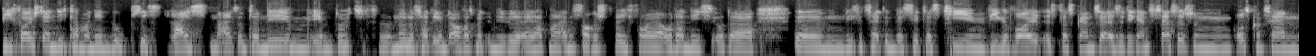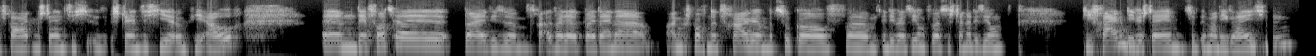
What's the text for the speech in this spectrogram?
wie vollständig kann man den Loop sich leisten als Unternehmen eben durchzuführen. Ne? Das hat eben auch was mit individuell, hat man ein Vorgespräch vorher oder nicht oder ähm, wie viel Zeit investiert das Team, wie gewollt ist das Ganze. Also die ganz klassischen Großkonzernfragen stellen sich, stellen sich hier irgendwie auch. Ähm, der Vorteil bei diesem, bei, der, bei deiner angesprochenen Frage in Bezug auf ähm, Individualisierung versus Standardisierung, die Fragen, die wir stellen, sind immer die gleichen.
